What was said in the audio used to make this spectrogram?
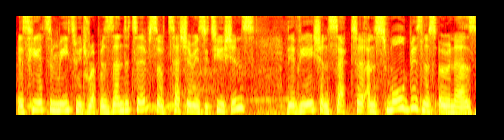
is here to meet with representatives of tertiary institutions, the aviation sector, and small business owners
